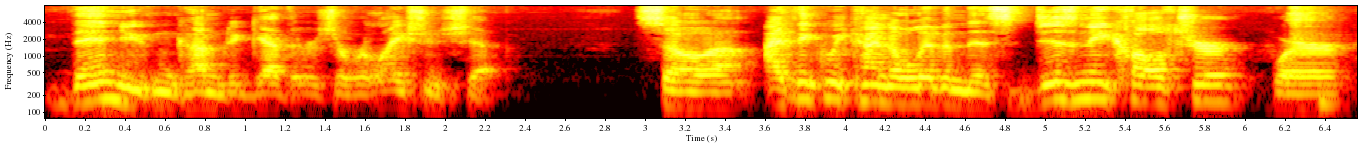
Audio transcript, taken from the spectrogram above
then you can come together as a relationship. So uh, I think we kind of live in this Disney culture where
